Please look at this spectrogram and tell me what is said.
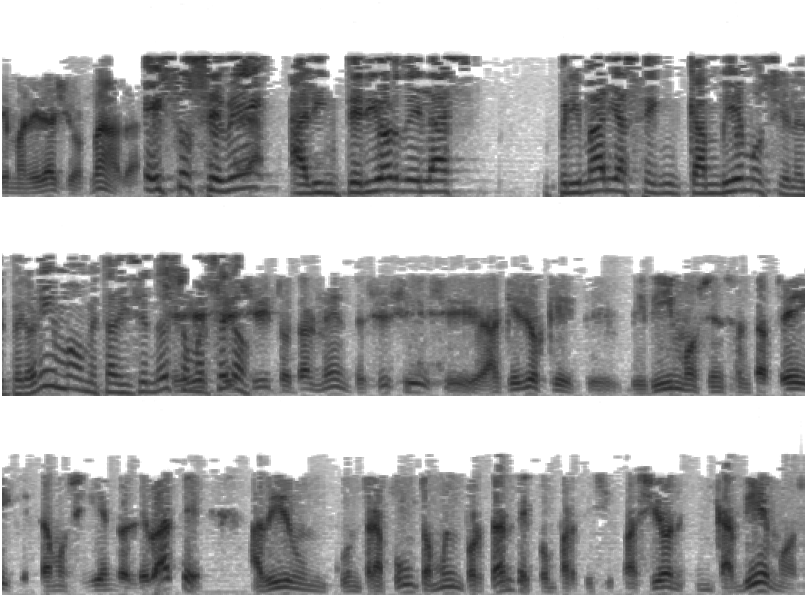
de manera jornada. ¿Eso se ve al interior de las primarias en Cambiemos y en el peronismo, ¿me estás diciendo eso, Marcelo? Sí, sí, totalmente, sí, sí, sí. Aquellos que, vivimos en Santa Fe y que estamos siguiendo el debate, ha habido un contrapunto muy importante con participación en Cambiemos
